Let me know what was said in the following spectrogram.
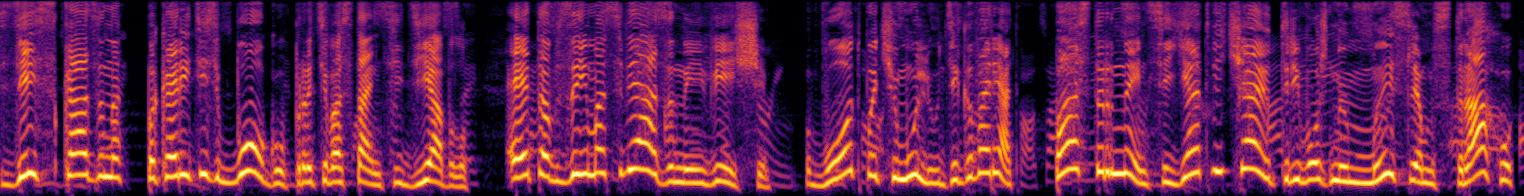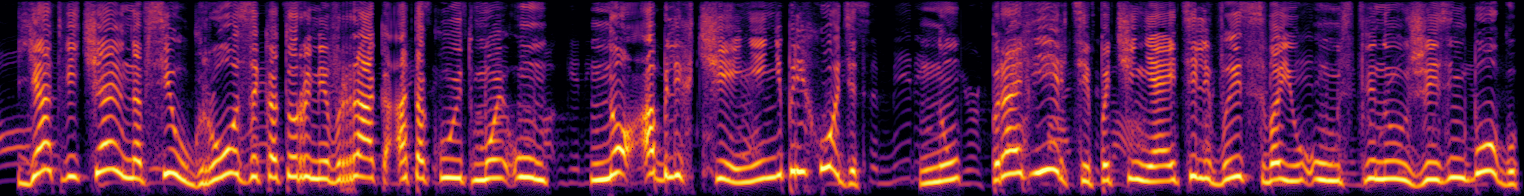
Здесь сказано «покоритесь Богу, противостаньте дьяволу». Это взаимосвязанные вещи. Вот почему люди говорят, «Пастор Нэнси, я отвечаю тревожным мыслям, страху, я отвечаю на все угрозы, которыми враг атакует мой ум, но облегчение не приходит». Ну, проверьте, подчиняете ли вы свою умственную жизнь Богу,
